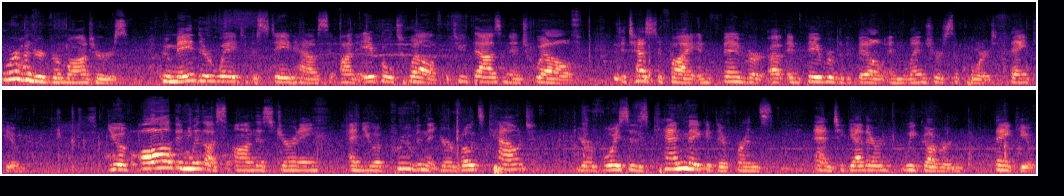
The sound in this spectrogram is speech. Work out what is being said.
400 Vermonters who made their way to the State House on April 12, 2012, to testify in favor, uh, in favor of the bill and lend your support. Thank you. You have all been with us on this journey, and you have proven that your votes count, your voices can make a difference, and together we govern. Thank you.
